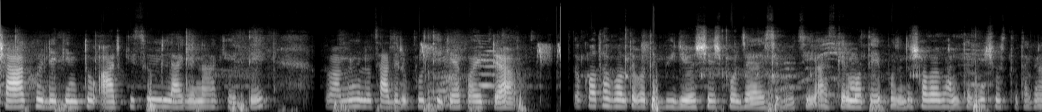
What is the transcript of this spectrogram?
শাক হইলে কিন্তু আর কিছুই লাগে না খেতে। তো আমি হলো ছাদের উপর থেকে কয়েকটা, তো কথা বলতে বলতে ভিডিও শেষ পর্যায়ে এসে বলছি আজকের মতো এ পর্যন্ত। সবাই ভালো থাকবেন, সুস্থ থাকবেন।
